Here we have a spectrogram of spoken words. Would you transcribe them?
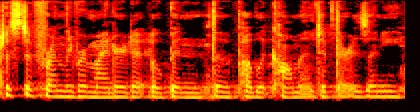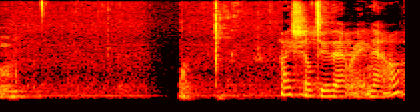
Just a friendly reminder to open the public comment if there is any. I shall do that right now.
